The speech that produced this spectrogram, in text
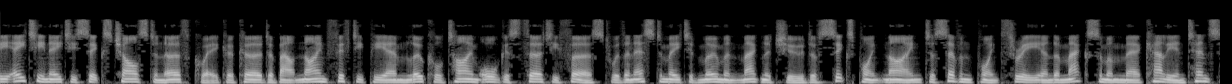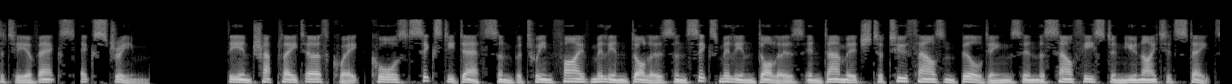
The 1886 Charleston earthquake occurred about 9.50 pm local time August 31 with an estimated moment magnitude of 6.9 to 7.3 and a maximum Mercalli intensity of X extreme. The intraplate earthquake caused 60 deaths and between $5 million and $6 million in damage to 2,000 buildings in the southeastern United States.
